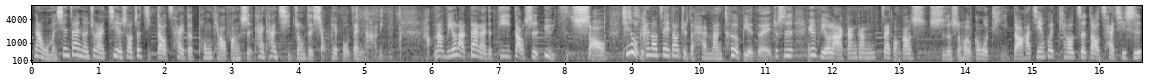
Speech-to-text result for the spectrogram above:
那我们现在呢，就来介绍这几道菜的烹调方式，看看其中的小 paper 在哪里。好，那 Viola 带来的第一道是玉子烧。其实我看到这一道，觉得还蛮特别的哎，就是因为 Viola 刚刚在广告时的时候有跟我提到，他今天会挑这道菜，其实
